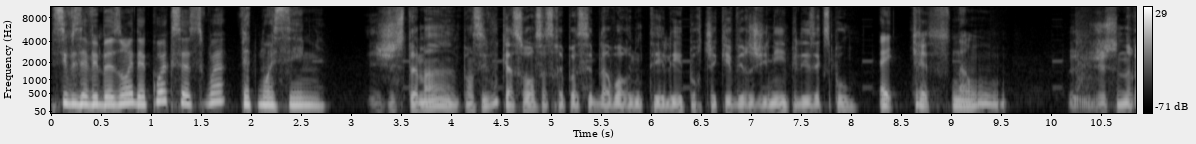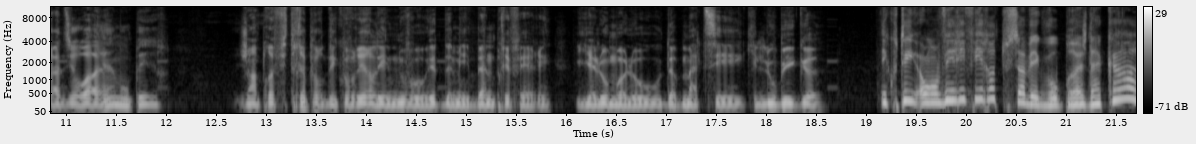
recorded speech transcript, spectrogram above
Si vous avez besoin de quoi que ce soit, faites-moi signe. Justement, pensez-vous qu'à soir, ce serait possible d'avoir une télé pour checker Virginie puis les expos? Hey, Chris, non. Euh, Juste une radio AM, au pire? J'en profiterai pour découvrir les nouveaux hits de mes bands préférés. Yellow Molo, Dogmatic, Lou Bega. Écoutez, on vérifiera tout ça avec vos proches, d'accord?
